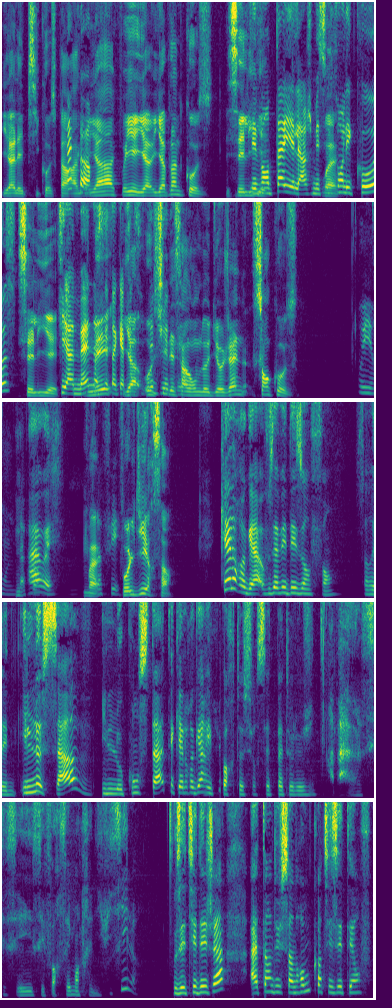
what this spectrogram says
il y a les psychoses paranoïaques. Vous voyez, il y, a, il y a plein de causes. L'éventail est large, mais ce ouais. sont les causes lié. qui amènent mais à cette incapacité. Il y a aussi de des syndromes de Diogène sans cause. Oui, on est d'accord. Ah ouais. Il faut le dire, ça. Quel regard Vous avez des enfants. Ils le savent, ils le constatent, et quel regard ils portent sur cette pathologie? Ah bah, C'est forcément très difficile. Vous étiez déjà atteint du syndrome quand ils étaient enfants?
